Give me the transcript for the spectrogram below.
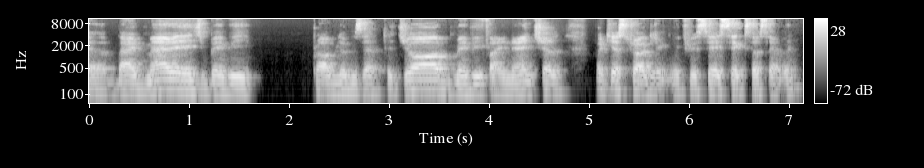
uh, bad marriage, maybe problems at the job, maybe financial, but you're struggling if you say six or seven.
